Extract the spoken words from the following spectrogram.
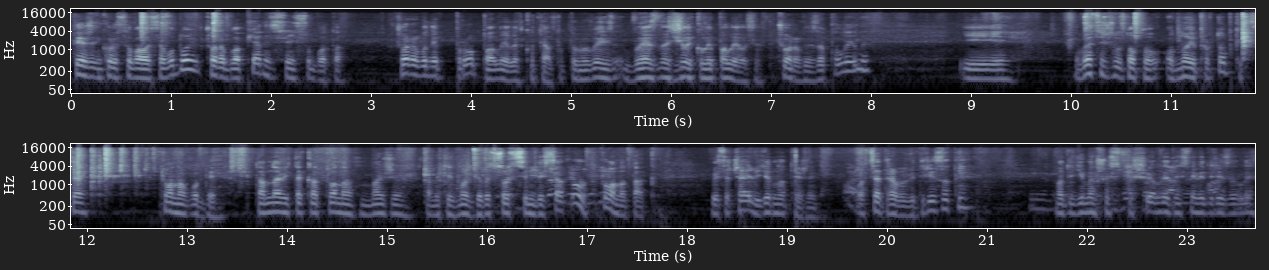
Тиждень користувалися водою. Вчора була п'ятниця, сьогодні субота. Вчора вони пропалили котел. Тобто ми визначили, коли палилося. Вчора вони запалили. І вистачило тобто, одної протопки це тона води. Там навіть така тона, майже там яких може 970, ну тона так. Вистачає людям на тиждень. Оце треба відрізати. Бо тоді ми щось спішили, десь не відрізали.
